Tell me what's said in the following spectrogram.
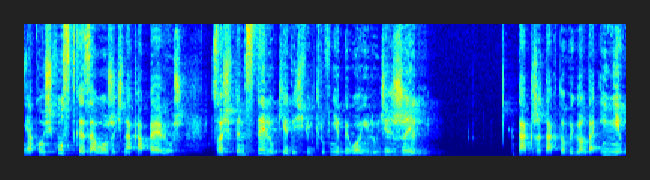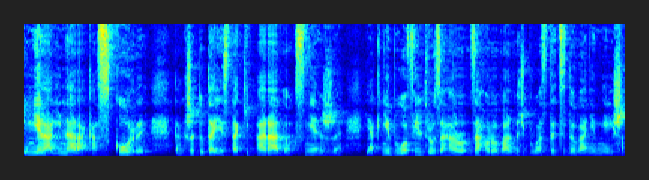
jakąś chustkę założyć na kapelusz, coś w tym stylu. Kiedyś filtrów nie było i ludzie żyli. Także tak to wygląda i nie umierali na raka skóry. Także tutaj jest taki paradoks, nie? że jak nie było filtrów, zachorowalność była zdecydowanie mniejsza.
